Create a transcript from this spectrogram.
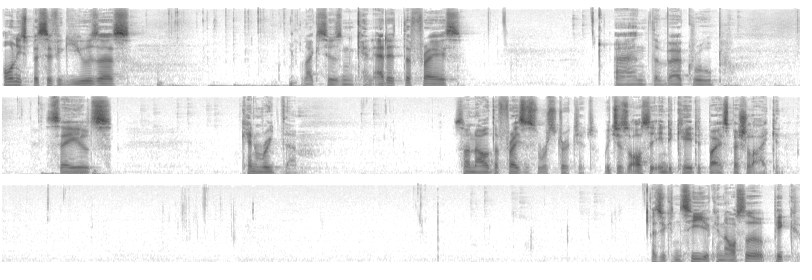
only specific users like Susan can edit the phrase and the work group sales can read them. So now the phrase is restricted, which is also indicated by a special icon. As you can see, you can also pick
